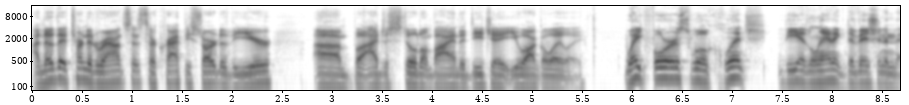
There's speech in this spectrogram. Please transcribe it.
I know they've turned it around since their crappy start of the year, um, but I just still don't buy into DJ Uiagalelei. Wake Forest will clinch the Atlantic Division in the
